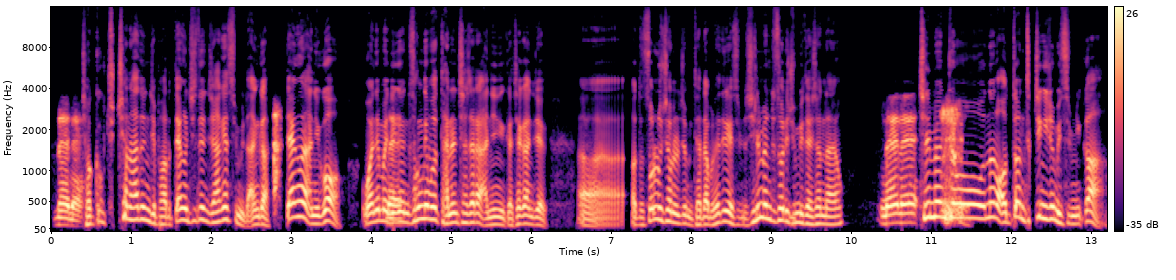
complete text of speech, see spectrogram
네네. 적극 추천하든지 바로 땡을 치든지 하겠습니다. 그러니까 땡은 아니고 왜냐면 네. 이건 성대모사 단을 찾아라 아니니까 제가 이제 어, 어떤 솔루션을 좀 대답을 해드리겠습니다. 실면조 소리 준비되셨나요? 네네. 칠면조는 어떤 특징이 좀 있습니까?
